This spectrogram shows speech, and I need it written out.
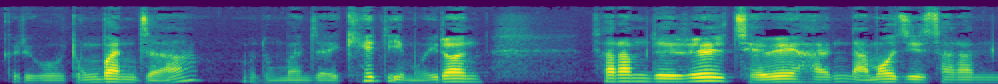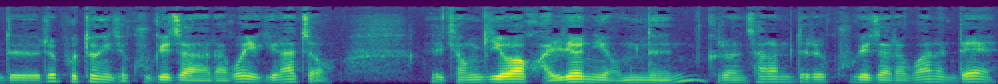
그리고 동반자 뭐 동반자의 캐디 뭐 이런 사람들을 제외한 나머지 사람들을 보통 이제 구계자라고 얘기를 하죠. 경기와 관련이 없는 그런 사람들을 구계자라고 하는데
